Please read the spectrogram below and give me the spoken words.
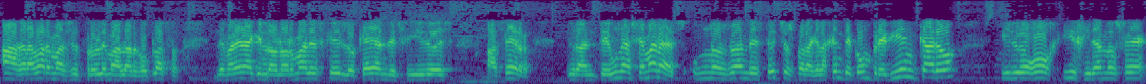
agravar más el problema a largo plazo. De manera que lo normal es que lo que hayan decidido es hacer durante unas semanas unos grandes techos para que la gente compre bien caro y luego ir girándose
